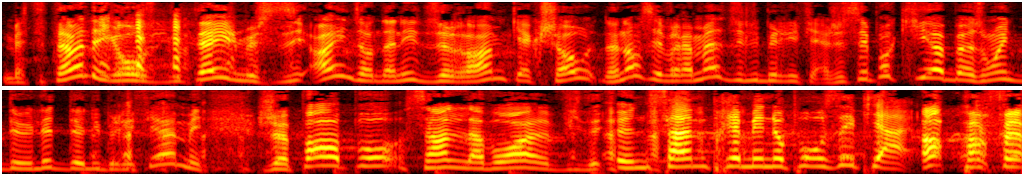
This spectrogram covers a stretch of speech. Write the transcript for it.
Mais c'était tellement des grosses bouteilles, je me suis dit, ah, ils nous ont donné du rhum, quelque chose. Non, non, c'est vraiment du lubrifiant. Je sais pas qui a besoin de deux litres de lubrifiant, mais je pars pas sans l'avoir vidé. Une femme préménopausée, Pierre. Ah, parfait.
